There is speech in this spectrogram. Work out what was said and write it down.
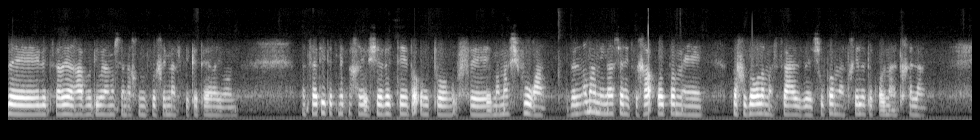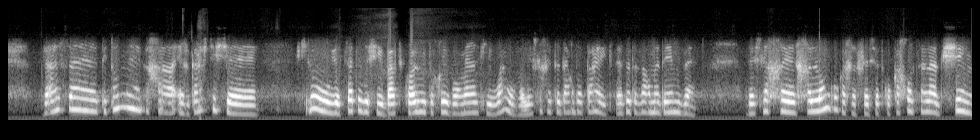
אה, לצערי הרב הודיעו לנו שאנחנו צריכים להפסיק את ההריון. מצאתי את עצמי ככה יושבת אה, באוטו וממש שבורה, ולא מאמינה שאני צריכה עוד פעם לחזור למסע הזה, שוב פעם להתחיל את הכל מההתחלה. ואז אה, פתאום אה, ככה הרגשתי ש... כאילו יוצאת איזושהי בת קול מתוכי ואומרת לי, וואו, אבל יש לך את הדר בבית, ואיזה דבר מדהים זה. ויש לך uh, חלום כל כך יפה שאת כל כך רוצה להגשים,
